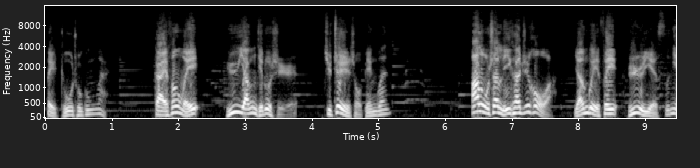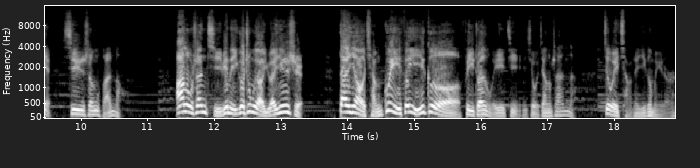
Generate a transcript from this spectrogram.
被逐出宫外，改封为渔阳节度使，去镇守边关。安禄山离开之后啊，杨贵妃日夜思念，心生烦恼。安禄山起兵的一个重要原因是，单要抢贵妃一个，非专为锦绣江山呢，就为抢这一个美人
